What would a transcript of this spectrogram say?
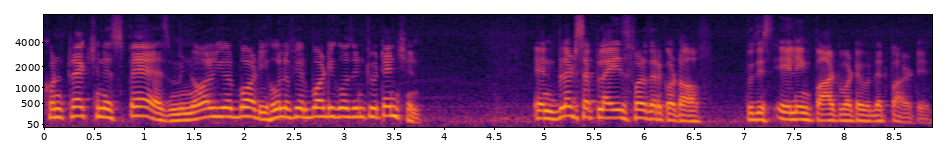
contraction, a spasm in all your body, whole of your body goes into tension. And blood supply is further cut off to this ailing part, whatever that part is.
